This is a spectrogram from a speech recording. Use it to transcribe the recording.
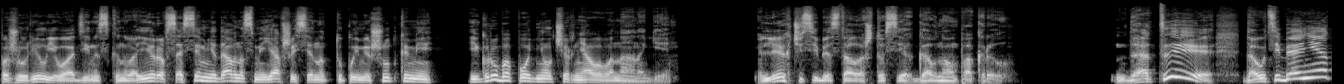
Пожурил его один из конвоиров, совсем недавно смеявшийся над тупыми шутками, и грубо поднял Чернявого на ноги. «Легче себе стало, что всех говном покрыл». «Да ты! Да у тебя нет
